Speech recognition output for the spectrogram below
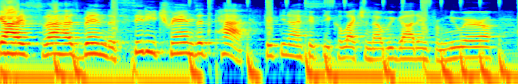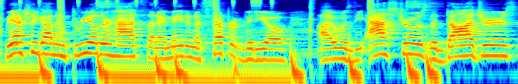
Guys, so that has been the City Transit Pack 5950 collection that we got in from New Era. We actually got in three other hats that I made in a separate video. Uh, it was the Astros, the Dodgers,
